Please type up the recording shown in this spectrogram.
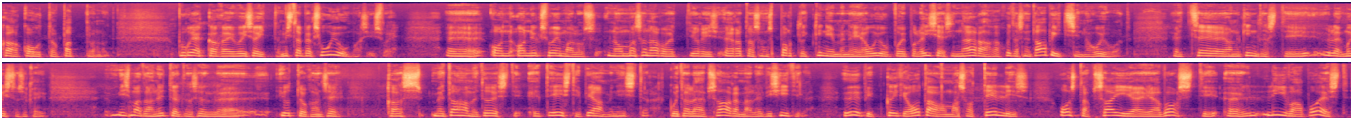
ka kohutav patt olnud. purjekaga ei või sõita, mis ta peaks ujuma siis või? on, on üks võimalus, no ma saan aru, et Jüri Ratas on sportlik inimene ja ujub võib-olla ise sinna ära, aga kuidas need abid sinna ujuvad? et see on kindlasti üle mõistuse käiv. mis ma tahan ütelda selle jutuga on see kas me tahame tõesti, et Eesti peaminister, kui ta läheb Saaremaale visiidile, ööbib kõige odavamas hotellis, ostab saia ja vorsti äh, liivapoest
